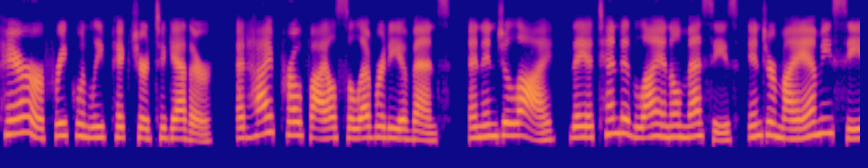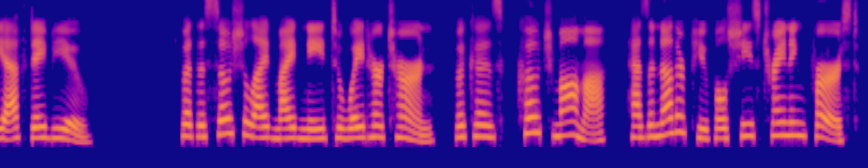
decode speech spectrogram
pair are frequently pictured together at high-profile celebrity events, and in July, they attended Lionel Messi's Inter Miami CF debut. But the socialite might need to wait her turn, because Coach Mama has another pupil she's training first,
